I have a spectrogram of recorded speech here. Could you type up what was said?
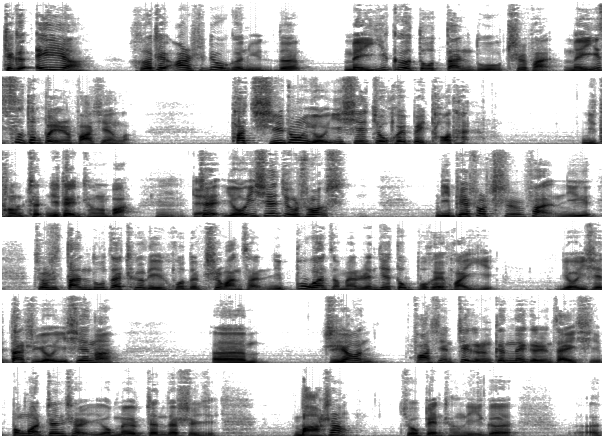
这个 A 啊和这二十六个女的每一个都单独吃饭，每一次都被人发现了，他其中有一些就会被淘汰，你承承你这你承认吧？嗯，对，这有一些就是说，你别说吃饭，你就是单独在车里或者吃晚餐，你不管怎么样，人家都不会怀疑，有一些，但是有一些呢，呃，只要。发现这个人跟那个人在一起，甭管真事儿有没有真的事情，马上就变成了一个，呃，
